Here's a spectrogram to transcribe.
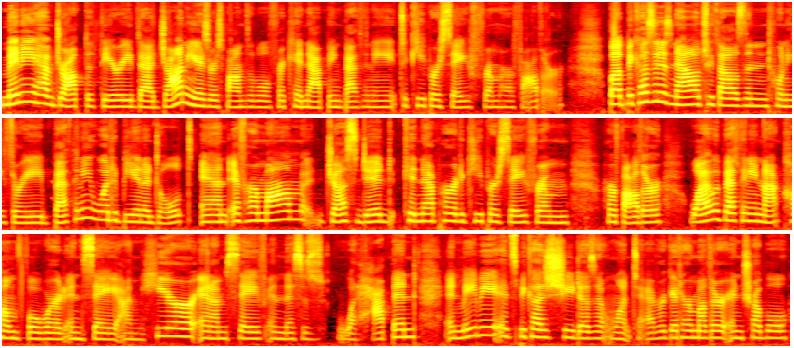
Many have dropped the theory that Jonnie is responsible for kidnapping Bethany to keep her safe from her father. But because it is now 2023, Bethany would be an adult, and if her mom just did kidnap her to keep her safe from her father, why would Bethany not come forward and say, I'm here and I'm safe and this is what happened? And maybe it's because she doesn't want to ever get her mother in trouble,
